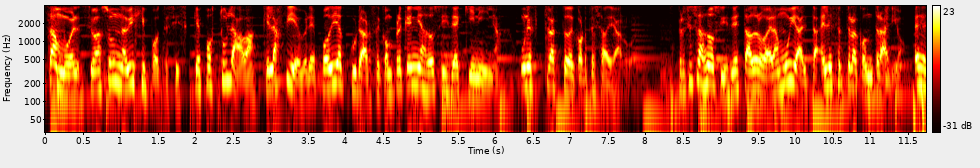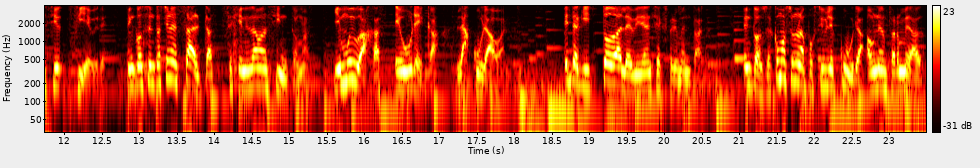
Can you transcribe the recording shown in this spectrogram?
Samuel se basó en una vieja hipótesis que postulaba que la fiebre podía curarse con pequeñas dosis de quinina, un extracto de corteza de árbol. Pero si esas dosis de esta droga eran muy alta, el efecto era contrario, es decir, fiebre. En concentraciones altas se generaban síntomas y en muy bajas, eureka, las curaban. Esta aquí toda la evidencia experimental. Entonces, ¿cómo hacer una posible cura a una enfermedad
